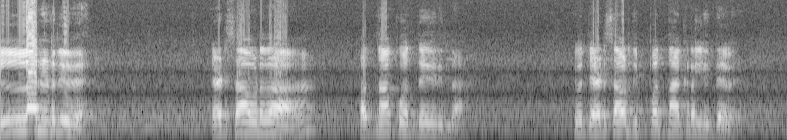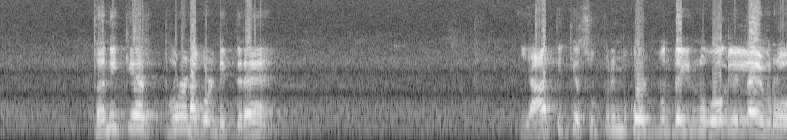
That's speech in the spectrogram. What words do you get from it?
ಎಲ್ಲ ನಡೆದಿದೆ. ಎರಡು ಸಾವಿರದ ಹದಿನಾಲ್ಕು, ಹದಿನೈದರಿಂದ. ಇವತ್ತು ಎರಡು ಸಾವಿರದ ಇಪ್ಪತ್ನಾಲ್ಕರಲ್ಲಿದ್ದೇವೆ ತನಿಖೆ ಪೂರ್ಣಗೊಂಡಿದ್ದರೆ ಯಾತಕ್ಕೆ ಸುಪ್ರೀಂ ಕೋರ್ಟ್ ಮುಂದೆ ಇನ್ನೂ ಹೋಗಲಿಲ್ಲ ಇವರು?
